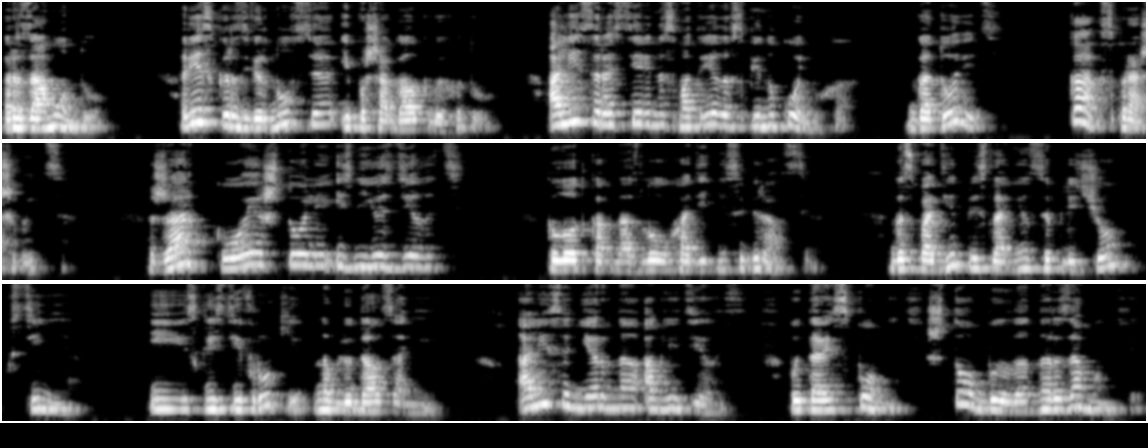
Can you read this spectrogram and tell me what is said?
Розамунду. Резко развернулся и пошагал к выходу. Алиса растерянно смотрела в спину конюха. Готовить? Как, спрашивается? Жаркое, что ли, из нее сделать? Клод, как назло, уходить не собирался. Господин прислонился плечом к стене и, скрестив руки, наблюдал за ней. Алиса нервно огляделась, пытаясь вспомнить, что было на Розамонте.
